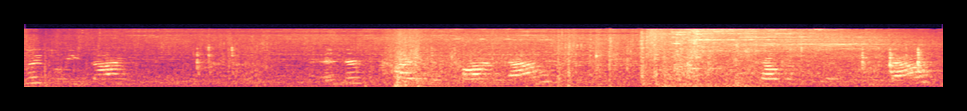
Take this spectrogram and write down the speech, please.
Literally died. And this guy is fine now. Down.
